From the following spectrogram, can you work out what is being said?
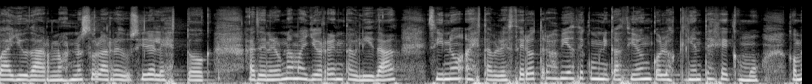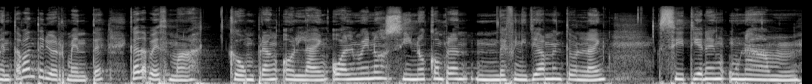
va a ayudarnos no solo a reducir el stock, a tener una mayor rentabilidad, sino a establecer otras vías de comunicación con los clientes que, como comentaba anteriormente, cada vez más compran online o al menos si no compran definitivamente online, si tienen una, mm,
